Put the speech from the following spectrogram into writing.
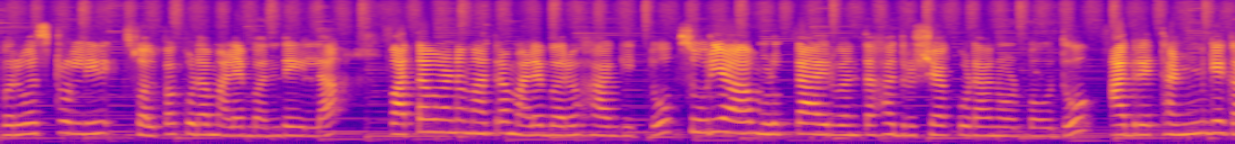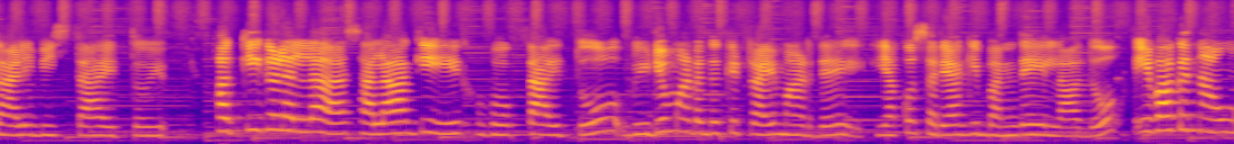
ಬರುವಷ್ಟರಲ್ಲಿ ಸ್ವಲ್ಪ ಕೂಡ ಮಳೆ ಬಂದೇ ಇಲ್ಲ. ವಾತಾವರಣ ಮಾತ್ರ ಮಳೆ ಬರೋ ಹಾಗಿತ್ತು. ಸೂರ್ಯ ಮುಳುಗ್ತಾ ಇರುವಂತಹ ದೃಶ್ಯ ಕೂಡ ನೋಡಬಹುದು ಆದ್ರೆ ತಣ್ಣಗೆ ಗಾಳಿ ಬೀಸ್ತಾ ಇತ್ತು. ಹಕ್ಕಿಗಳೆಲ್ಲ ಸಲಾಗಿ ಹೋಗ್ತಾ ಇತ್ತು. ವಿಡಿಯೋ ಮಾಡೋದಕ್ಕೆ ಟ್ರೈ ಮಾಡಿದೆ. ಯಾಕೋ ಸರಿಯಾಗಿ ಬಂದೇ ಇಲ್ಲ ಅದು. ಇವಾಗ ನಾವು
